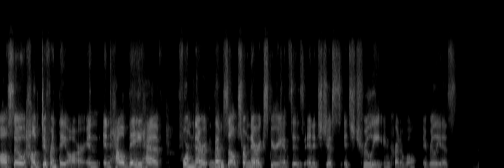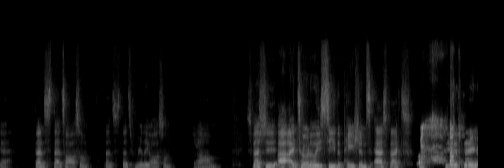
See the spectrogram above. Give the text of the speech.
also how different they are and and how they have formed their themselves from their experiences. And it's just it's truly incredible. It really is. Yeah. That's that's awesome. That's that's really awesome yeah. um especially I, I totally see the patience aspect the thing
